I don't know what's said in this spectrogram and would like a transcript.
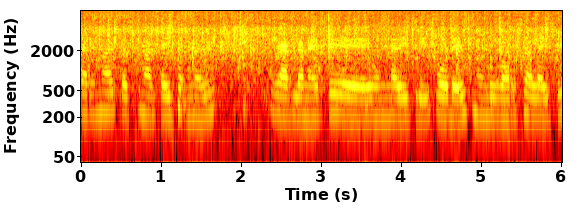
కరీంనగర్కి వచ్చినట్టు అయిపోయినది ఇక అట్లనైతే ఉన్నది త్రీ ఫోర్ డేస్ నుండి వర్షాలు అయితే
